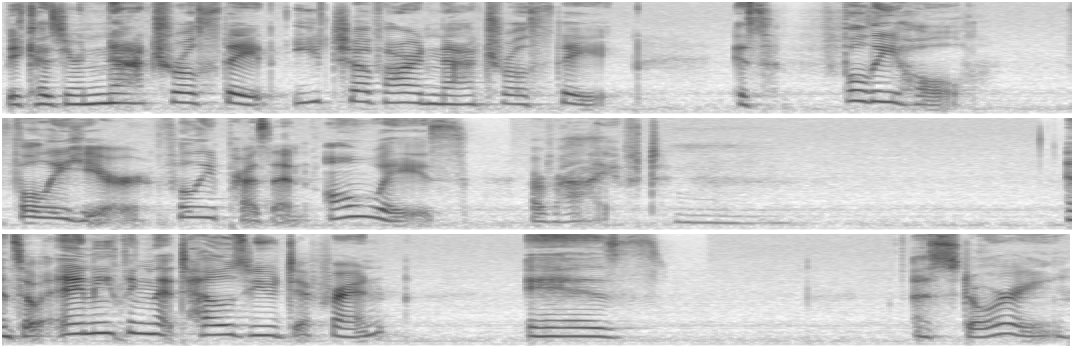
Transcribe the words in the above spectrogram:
because your natural state, each of our natural state, is fully whole, fully here, fully present, always arrived. Mm. And so anything that tells you different is a story.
